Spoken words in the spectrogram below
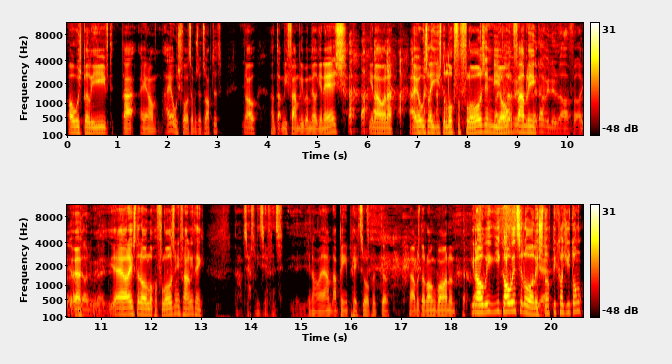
Always believed that, you know, I always thought I was adopted, you know, and that my family were millionaires, you know, and I, I always like used to look for flaws in my own family. I don't really laugh at you. Yeah, I yeah, I used to all look for flaws in my family. Think, "No, I'm definitely different. Yeah, yeah. You know, I am. I'm being picked up at the. That was the wrong one, and you know, we, you go into all this Yeah. stuff because you don't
